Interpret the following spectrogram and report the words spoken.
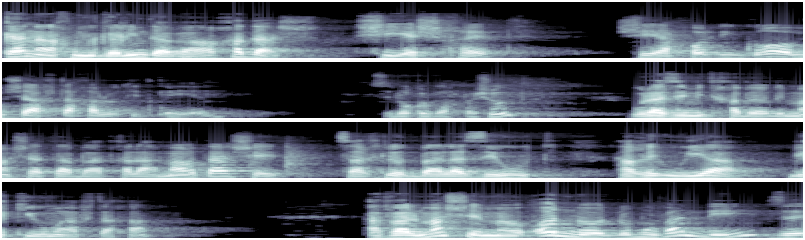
כאן אנחנו מגלים דבר חדש, שיש חטא שיכול לגרום שההבטחה לא תתקיים. זה לא כל כך פשוט. אולי זה מתחבר למה שאתה בהתחלה אמרת, שצריך להיות בעל הזהות הראויה לקיום ההבטחה. אבל מה שמאוד מאוד לא מובן לי זה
